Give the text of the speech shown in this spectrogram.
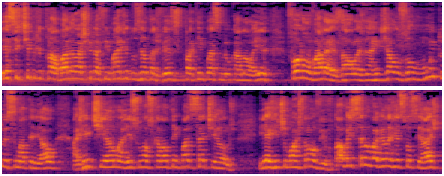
Esse tipo de trabalho eu acho que eu já fiz mais de 200 vezes, para quem conhece meu canal aí, foram várias aulas, né? A gente já usou muito esse material, a gente ama isso, o nosso canal tem quase 7 anos e a gente mostra ao vivo. Talvez você não vai ver nas redes sociais,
